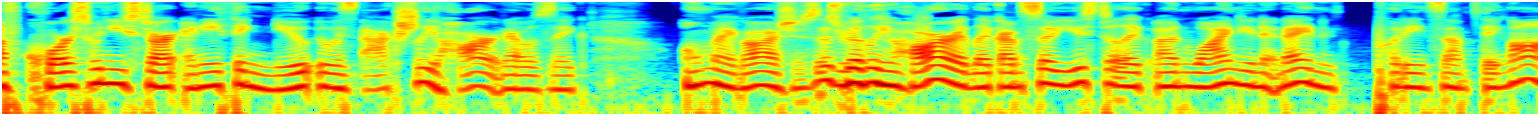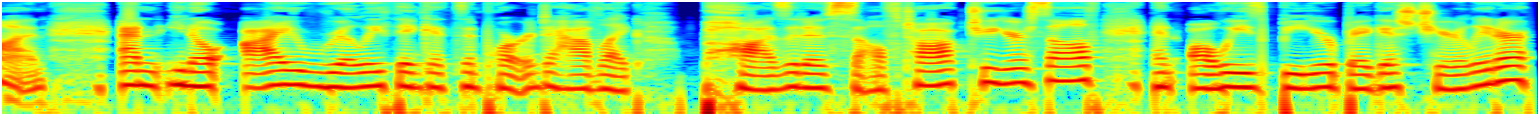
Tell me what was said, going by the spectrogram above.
of course, when you start anything new, it was actually hard. I was like, oh my gosh, this is really hard. Like, I'm so used to like unwinding at night and putting something on. And, you know, I really think it's important to have like positive self talk to yourself and always be your biggest cheerleader.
